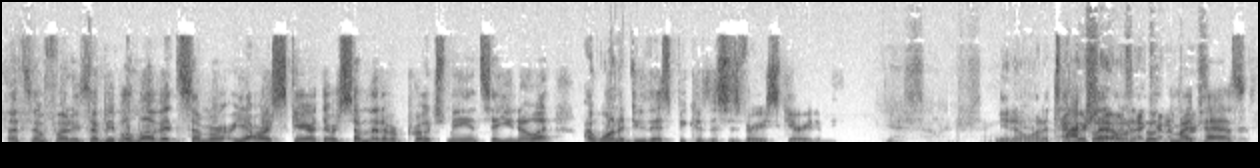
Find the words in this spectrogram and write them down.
That's so funny. Some people love it. Some are yeah are scared. There are some that have approached me and say, you know what, I want to do this because this is very scary to me. Yes, interesting. You know, yeah. want to tackle I it. I want to go through my past.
